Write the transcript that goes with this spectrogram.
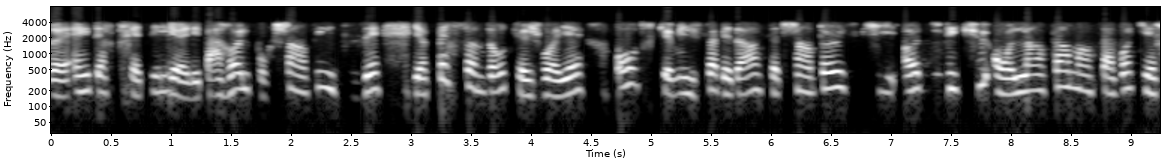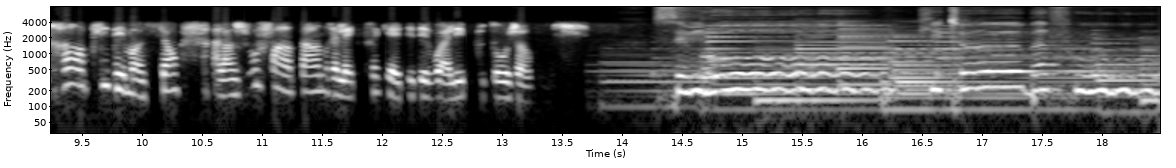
interpréter euh, les paroles pour chanter. Il disait, il n'y a personne d'autre que je voyais autre que Mélissa Bédard, cette chanteuse qui a du vécu. On l'entend dans sa voix qui est remplie d'émotions. Alors, je vous fais entendre l'extrait qui a été dévoilé plus tôt aujourd'hui. Ces mots qui te bafouent,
